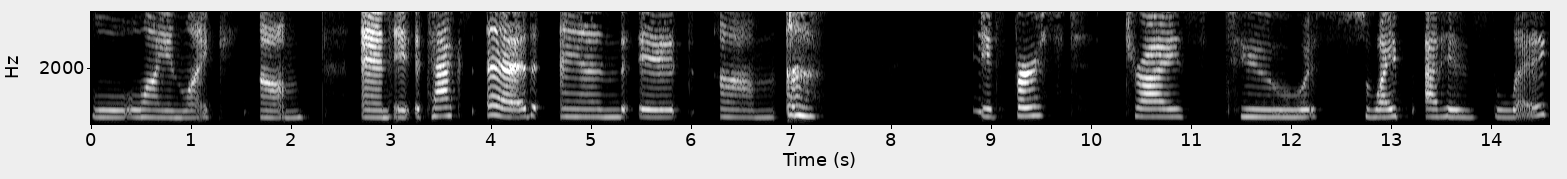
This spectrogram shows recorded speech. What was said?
lion like. Um, and it attacks Ed and it um it first tries to swipe at his leg.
